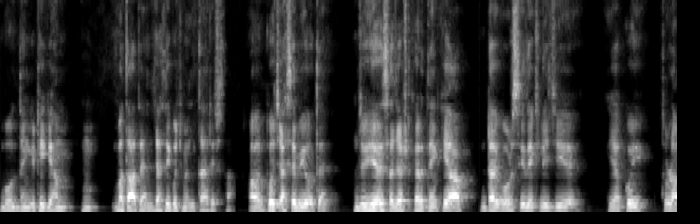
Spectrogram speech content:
बोलते हैं कि, ठीक है, हम बताते हैं, जैसे कुछ मिलता है रिश्ता। और कुछ ऐसे भी होते हैं जो ये सजेस्ट करते हैं कि आप डाइवोर्स ही देख लीजिए, या कोई थोड़ा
